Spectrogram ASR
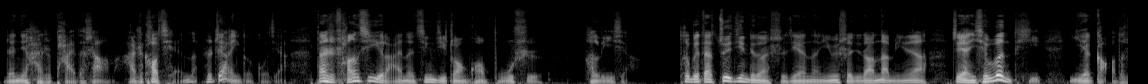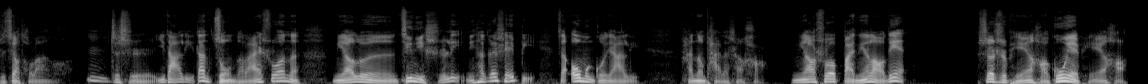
人家还是排得上的，还是靠前的，是这样一个国家。但是长期以来呢，经济状况不是很理想，特别在最近这段时间呢，因为涉及到难民啊这样一些问题，也搞得是焦头烂额。嗯，这是意大利。但总的来说呢，你要论经济实力，你看跟谁比，在欧盟国家里还能排得上号。你要说百年老店。奢侈品也好，工业品也好，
